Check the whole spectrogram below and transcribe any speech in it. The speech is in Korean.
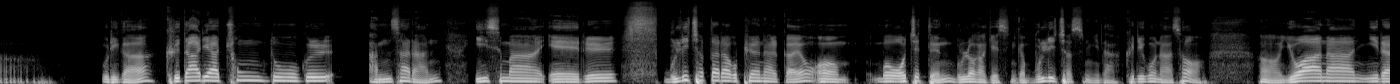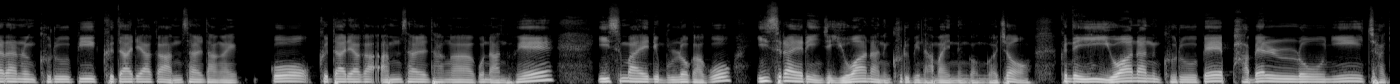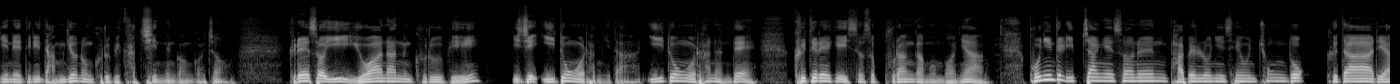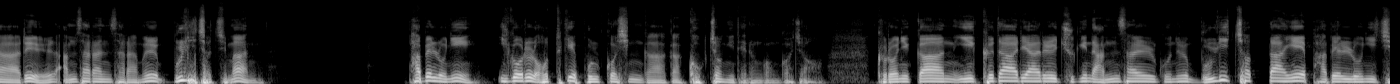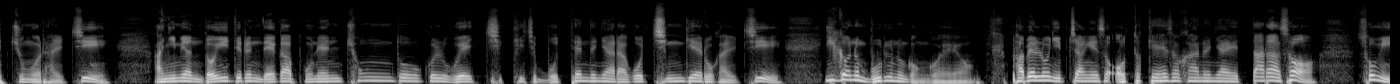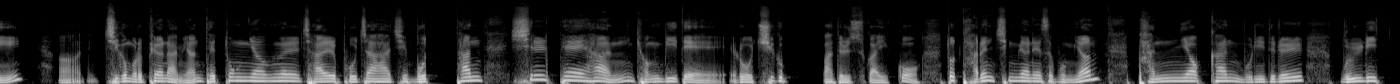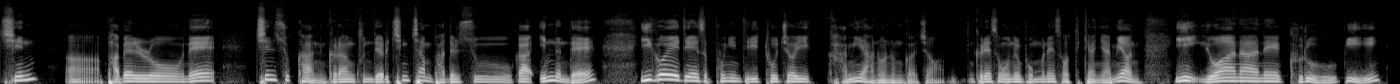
우리가 그다랴 총독을 암살한 이스마엘을 물리쳤다라고 표현할까요? 어, 뭐 어쨌든 물러가겠습니까? 물리쳤습니다. 그리고 나서 어, 요하난이라는 그룹이 그다랴가 암살당했고 그다랴가 암살당하고 난 후에 이스마엘이 물러가고 이스라엘이 이제 요한하는 그룹이 남아 있는 건 거죠. 근데 이 요한하는 그룹에 바벨론이 자기네들이 남겨놓은 그룹이 같이 있는 건 거죠. 그래서 이 요한하는 그룹이 이제 이동을 합니다. 이동을 하는데 그들에게 있어서 불안감은 뭐냐? 본인들 입장에서는 바벨론이 세운 총독 그다랴를 암살한 사람을 물리쳤지만 바벨론이 이거를 어떻게 볼 것인가가 걱정이 되는 건 거죠. 그러니까 이 그다랴를 죽인 암살군을 물리쳤다에 바벨론이 집중을 할지 아니면 너희들은 내가 보낸 총독을 왜 지키지 못했느냐라고 징계로 갈지 이거는 모르는 건 거예요. 바벨론 입장에서 어떻게 해석하느냐에 따라서 소위 어, 지금으로 표현하면 대통령을 잘 보좌하지 못한 실패한 경비대로 취급 받을 수가 있고 또 다른 측면에서 보면 반역한 무리들을 물리친 어, 바벨론의 친숙한 그러한 군대로 칭찬받을 수가 있는데 이거에 대해서 본인들이 도저히 감이 안 오는 거죠. 그래서 오늘 본문에서 어떻게 하냐면 이 요한안의 그룹이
